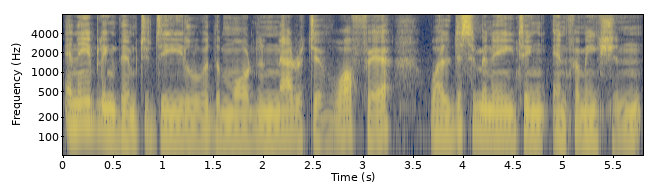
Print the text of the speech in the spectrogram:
enabling them to deal with the modern narrative warfare while disseminating information.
